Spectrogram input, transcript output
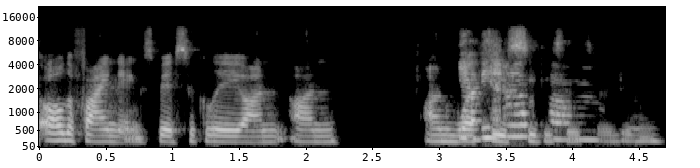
all the findings basically on on on what yeah, these have, CDCs um, are doing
